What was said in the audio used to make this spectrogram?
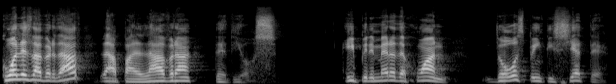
¿Cuál es la verdad? La palabra de Dios. Y primero de Juan 2.27,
